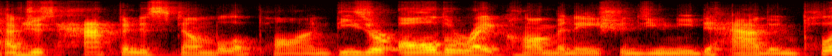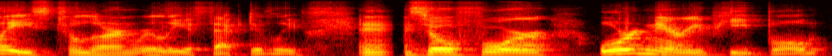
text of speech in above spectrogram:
have just happened to stumble upon. These are all the right combinations you need to have in place to learn really effectively. And so for ordinary people,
